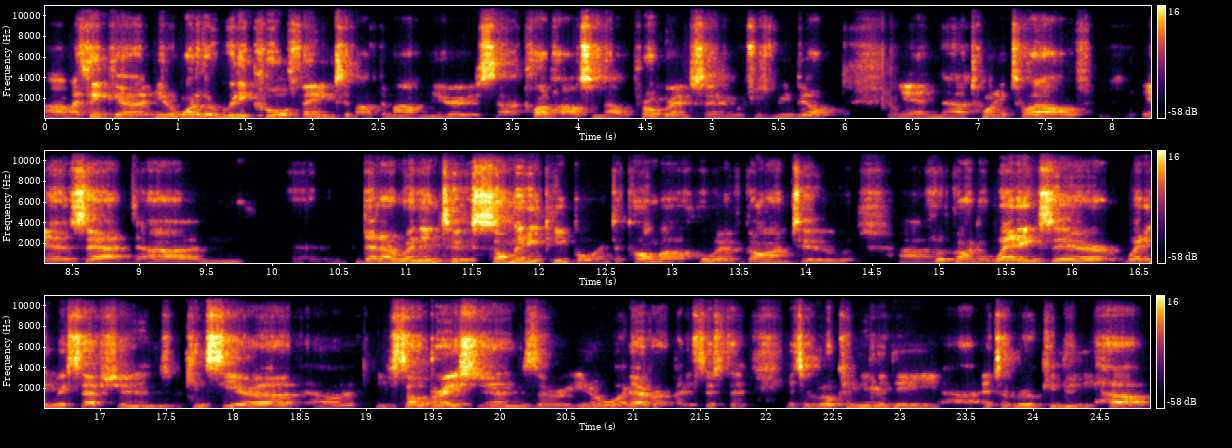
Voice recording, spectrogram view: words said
um, I think uh, you know one of the really cool things about the Mountaineers uh, Clubhouse and now the Program Center, which was rebuilt in uh, 2012, is that um, that I run into so many people in Tacoma who have gone to uh, who have gone to weddings there, wedding receptions, quinceañera uh, celebrations, or you know whatever. But it's just a it's a real community. Uh, it's a real community hub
